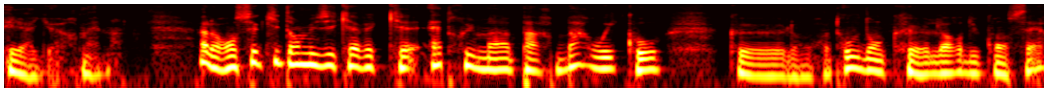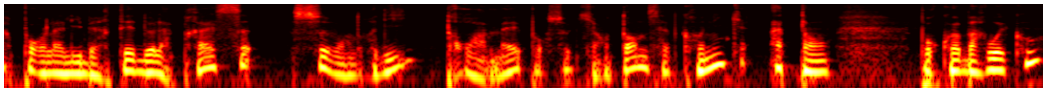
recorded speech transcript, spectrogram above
et ailleurs même. Alors on se quitte en musique avec Être humain par Barweko, que l'on retrouve donc euh, lors du concert pour la liberté de la presse ce vendredi 3 mai pour ceux qui entendent cette chronique à temps. Pourquoi Barweko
